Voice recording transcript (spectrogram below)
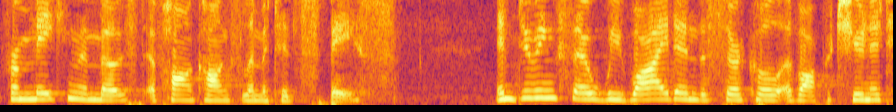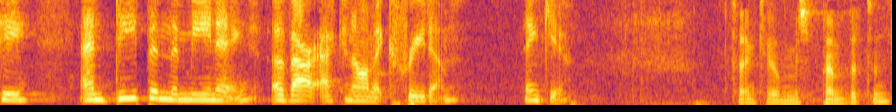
from making the most of Hong Kong's limited space. In doing so, we widen the circle of opportunity and deepen the meaning of our economic freedom. Thank you. Thank you, Ms. Pemberton.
